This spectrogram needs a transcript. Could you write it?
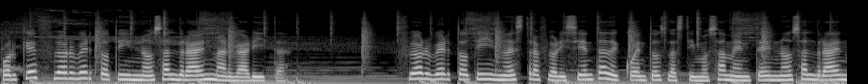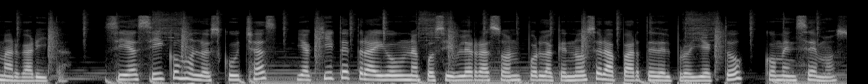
¿Por qué Flor Bertotti no saldrá en Margarita? Flor Bertotti, nuestra floricienta de cuentos lastimosamente, no saldrá en Margarita. Si así como lo escuchas, y aquí te traigo una posible razón por la que no será parte del proyecto, comencemos.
